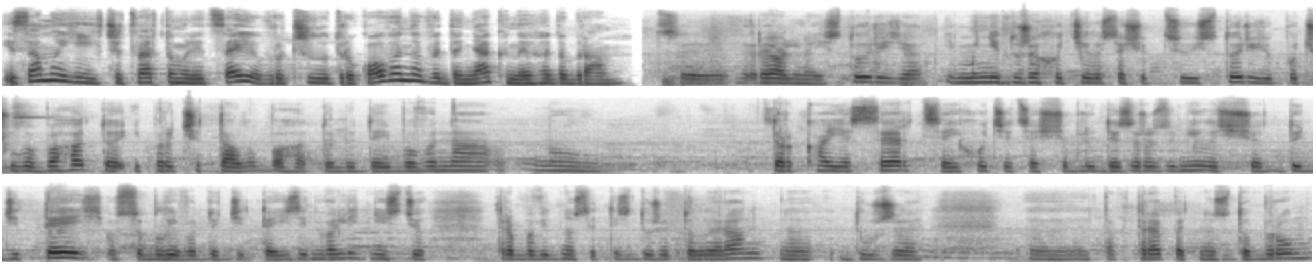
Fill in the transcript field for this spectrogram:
І саме їй в четвертому ліцеї вручили друковане видання книги добра. Це реальна історія, і мені дуже хотілося, щоб цю історію почуло багато і прочитало багато людей, бо вона ну торкає серця, і хочеться, щоб люди зрозуміли, що до дітей, особливо до дітей з інвалідністю, треба відноситись дуже толерантно, дуже е, так трепетно, з добром,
